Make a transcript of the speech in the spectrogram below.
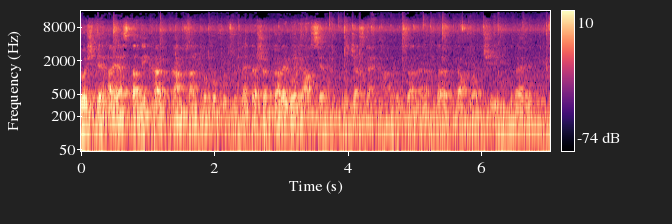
ոչ թե Հայաստանի քաղաքական փոփոխություն է, դա շատ կարևոր է ասել միջազգային հանրությանը, դա կապված չի դրա հետ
